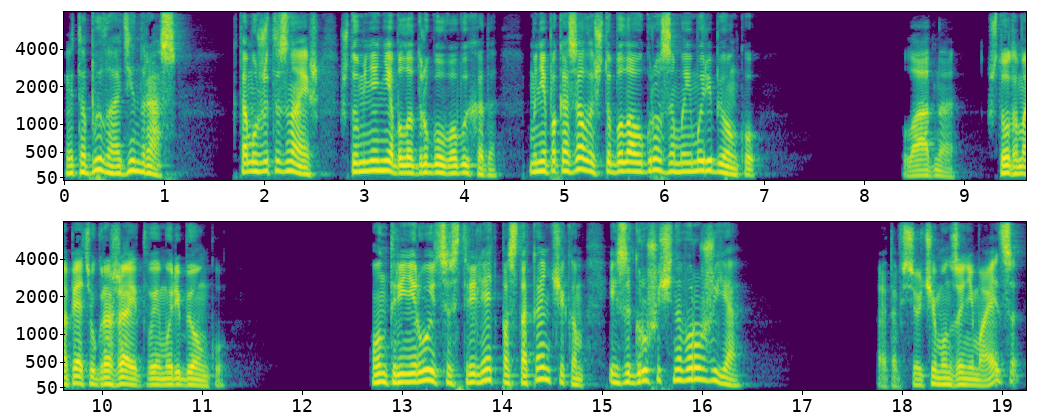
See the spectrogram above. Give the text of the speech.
Это было один раз. К тому же ты знаешь, что у меня не было другого выхода. Мне показалось, что была угроза моему ребенку. Ладно, что там опять угрожает твоему ребенку? Он тренируется стрелять по стаканчикам из игрушечного ружья. Это все, чем он занимается?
